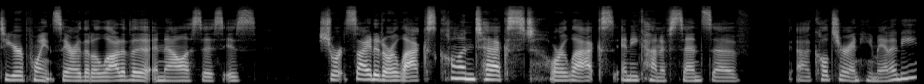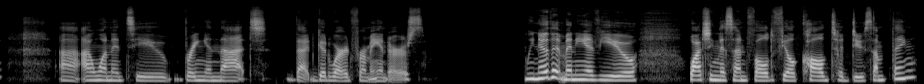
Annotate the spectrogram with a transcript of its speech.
to your point, Sarah, that a lot of the analysis is short sighted or lacks context or lacks any kind of sense of uh, culture and humanity. Uh, I wanted to bring in that that good word from Anders. We know that many of you watching this unfold feel called to do something.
